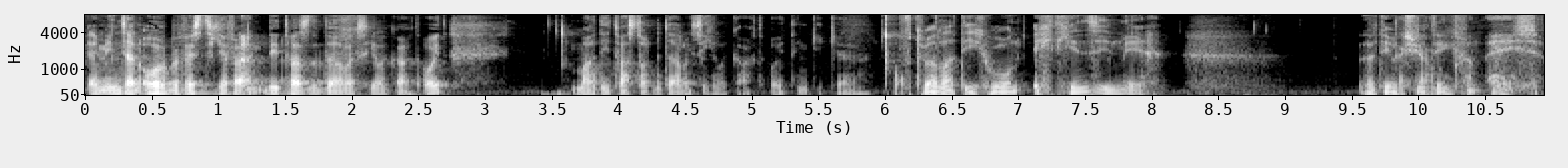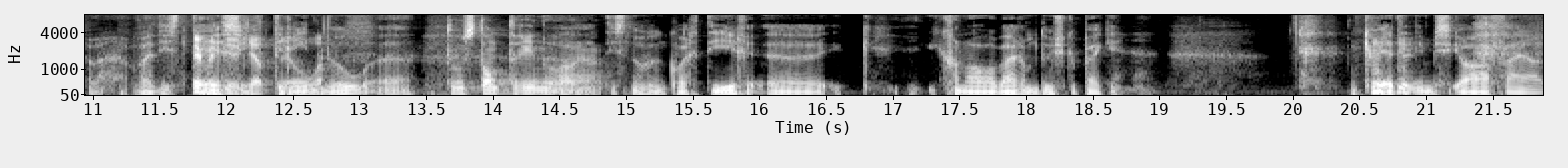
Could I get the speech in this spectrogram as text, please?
hem in zijn oor bevestigen van dit was de duidelijkste gele kaart ooit. Maar dit was toch de duidelijkste gele kaart ooit, denk ik. eh. Oftewel had hij gewoon echt geen zin meer. Dat hij ook zo denkt van, hey, wat is gehad, 3-0. eh, Toen stond 3-0 al, eh, ja. Het is nog een kwartier. eh, ik, ik ga al een warm douche pakken. Ik weet het niet. misschien- Ja, ja.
